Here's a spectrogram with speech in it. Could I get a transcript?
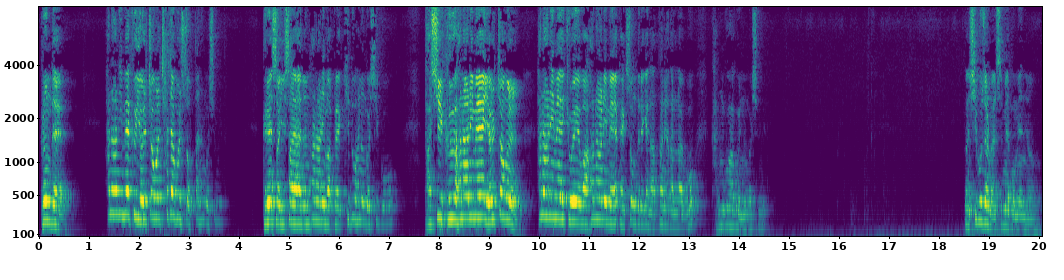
그런데 하나님의 그 열정을 찾아볼 수 없다는 것입니다. 그래서 이사야는 하나님 앞에 기도하는 것이고 다시 그 하나님의 열정을 하나님의 교회와 하나님의 백성들에게 나타내 달라고 간구하고 있는 것입니다. 또 15절 말씀에 보면요.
